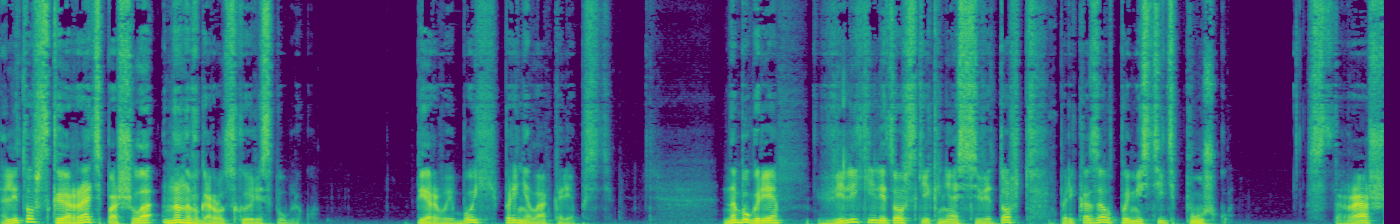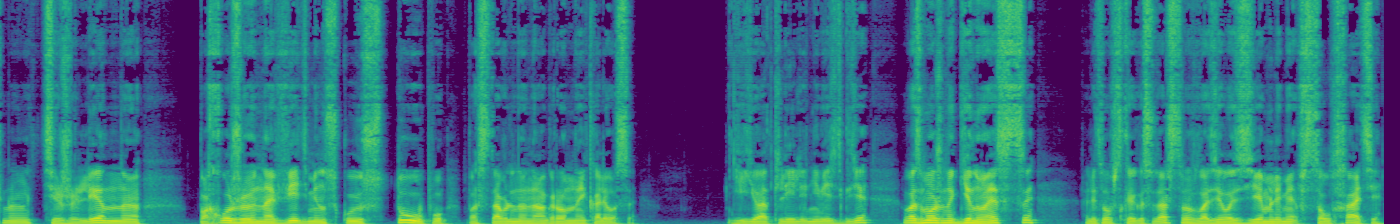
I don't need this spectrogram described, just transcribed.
литовская рать пошла на Новгородскую республику. Первый бой приняла крепость. На бугре великий литовский князь Святовт приказал поместить пушку. Страшную, тяжеленную, похожую на ведьминскую ступу, поставленную на огромные колеса. Ее отлили невесть где, возможно, генуэзцы, литовское государство владело землями в Солхате,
